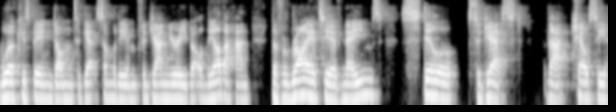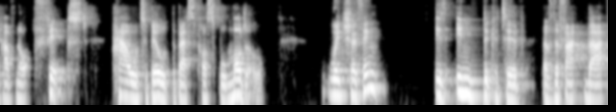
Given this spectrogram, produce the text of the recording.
work is being done to get somebody in for January. But on the other hand, the variety of names still suggest that Chelsea have not fixed how to build the best possible model, which I think is indicative of the fact that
